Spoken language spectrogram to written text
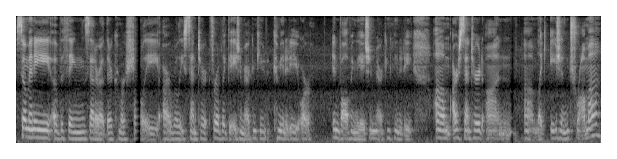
so many of the things that are out there commercially are really centered for like the Asian American community or involving the Asian American community um, are centered on um, like Asian trauma.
